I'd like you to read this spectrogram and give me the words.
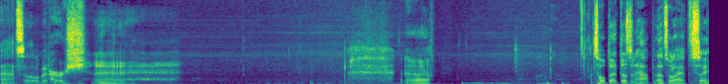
That's a little bit harsh. Uh. Let's hope that doesn't happen. That's what I have to say.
